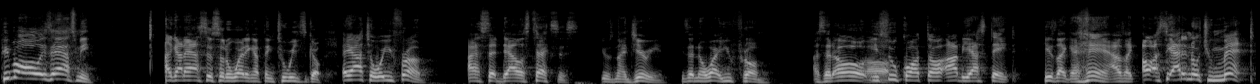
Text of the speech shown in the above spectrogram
People always ask me. I got asked this at a wedding, I think two weeks ago. Hey, Acho, where you from? I said Dallas, Texas. He was Nigerian. He said, No, where are you from? I said, Oh, oh. Isuikwuato, Abia State. He was like, a hand. I was like, Oh, see, I didn't know what you meant.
